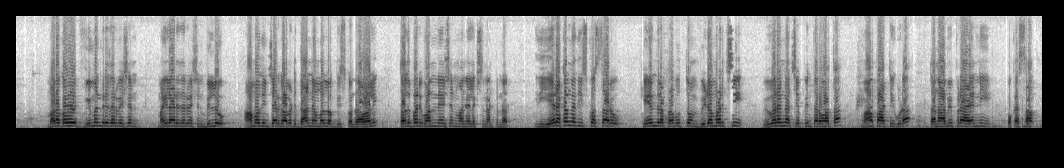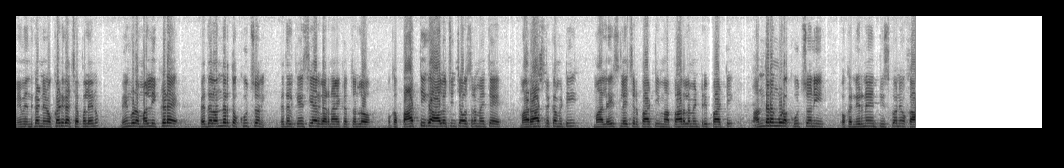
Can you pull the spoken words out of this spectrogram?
మరొక వైపు విమెన్ రిజర్వేషన్ మహిళా రిజర్వేషన్ బిల్లు ఆమోదించారు కాబట్టి దాన్ని అమల్లోకి తీసుకొని రావాలి. తదుపరి వన్ నేషన్ వన్ ఎలక్షన్ అంటున్నారు. ఇది ఏ రకంగా తీసుకొస్తారు? కేంద్ర ప్రభుత్వం విడమర్చి వివరంగా చెప్పిన తర్వాత మా పార్టీ కూడా తన అభిప్రాయాన్ని ఒక మేము ఎందుకంటే నేను ఒక్కడిగా చెప్పలేను. మేము కూడా మళ్ళీ ఇక్కడే పెద్దలందరితో కూర్చొని పెద్దలు కేసీఆర్ గారి నాయకత్వంలో ఒక పార్టీగా ఆలోచించే అవసరమైతే మా రాష్ట్ర కమిటీ మా లెజిస్లేచర్ పార్టీ మా పార్లమెంటరీ పార్టీ అందరం కూడా కూర్చొని ఒక నిర్ణయం తీసుకొని ఒక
